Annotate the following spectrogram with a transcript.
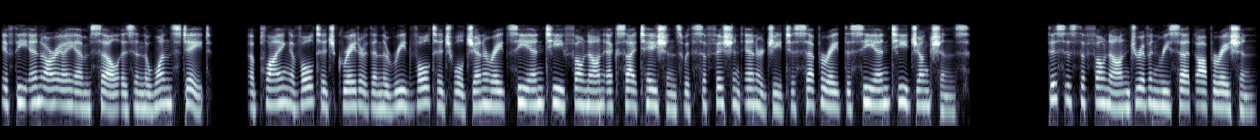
If the NRAM cell is in the 1 state, applying a voltage greater than the read voltage will generate CNT phonon excitations with sufficient energy to separate the CNT junctions. This is the phonon-driven reset operation.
